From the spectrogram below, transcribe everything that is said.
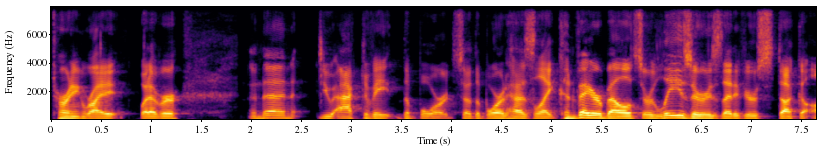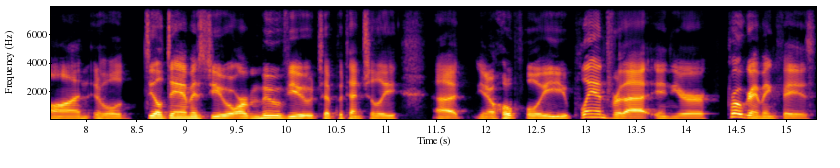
turning right, whatever. And then you activate the board. So the board has like conveyor belts or lasers that if you're stuck on, it will deal damage to you or move you to potentially, uh, you know, hopefully you planned for that in your programming phase.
